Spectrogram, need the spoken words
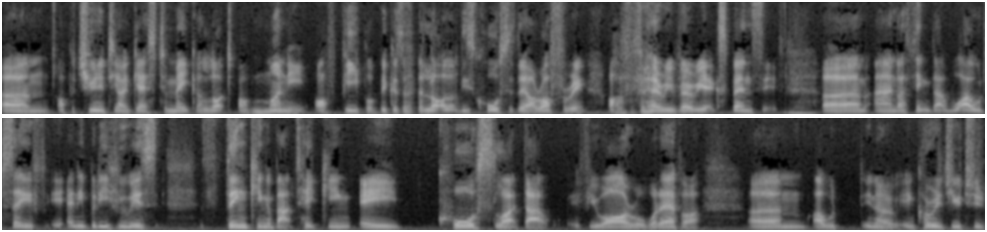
um, opportunity, I guess, to make a lot of money off people because a lot of these courses they are offering are very, very expensive. Yeah. Um, and I think that what I would say, if anybody who is thinking about taking a course like that, if you are or whatever, um, I would, you know, encourage you to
